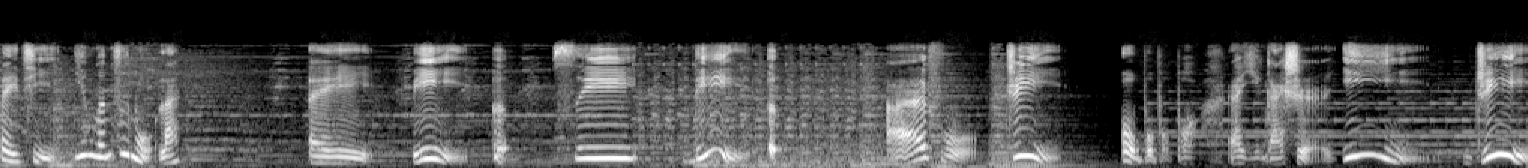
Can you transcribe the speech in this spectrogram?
背起英文字母来，A B C D F G，哦不不不，呃应该是 E G，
